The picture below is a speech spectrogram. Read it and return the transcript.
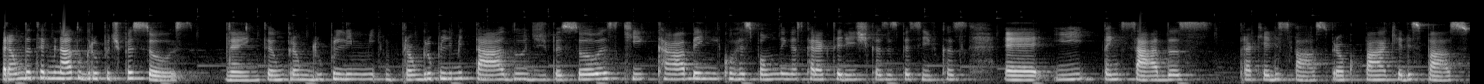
para um determinado grupo de pessoas. Né? Então, para um, grupo um grupo limitado de pessoas que cabem e correspondem às características específicas é, e pensadas para aquele espaço, para ocupar aquele espaço.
